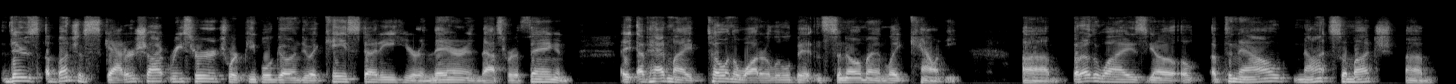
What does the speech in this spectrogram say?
there's a bunch of scattershot research where people go and do a case study here and there and that sort of thing. And I, have had my toe in the water a little bit in Sonoma and Lake County. Uh, but otherwise, you know, up to now, not so much. Um,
